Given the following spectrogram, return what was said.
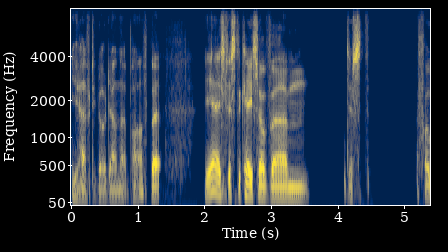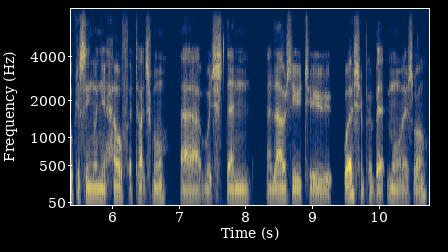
you have to go down that path. But yeah, it's just a case of um just focusing on your health a touch more, uh, which then allows you to worship a bit more as well.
